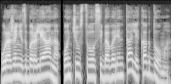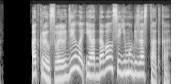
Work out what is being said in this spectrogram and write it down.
Уроженец Барлиана, он чувствовал себя в Орентале как дома. Открыл свое дело и отдавался ему без остатка.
